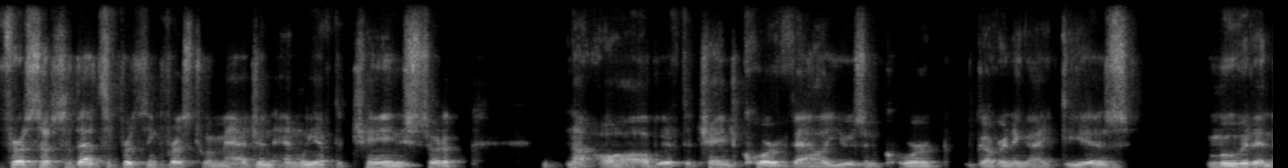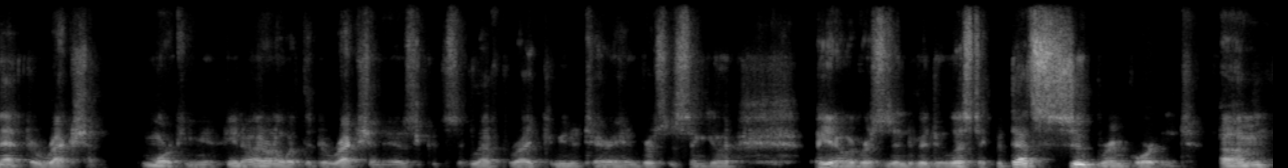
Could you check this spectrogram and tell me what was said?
first up, so that's the first thing for us to imagine. And we have to change sort of, not all, we have to change core values and core governing ideas, move it in that direction more community, you know, I don't know what the direction is, you could say left, right, communitarian versus singular, you know, versus individualistic, but that's super important. Um,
